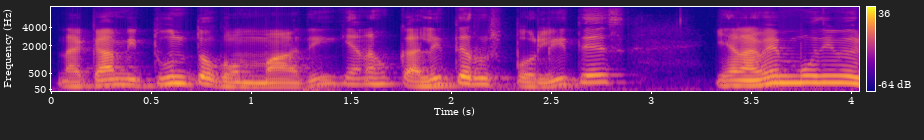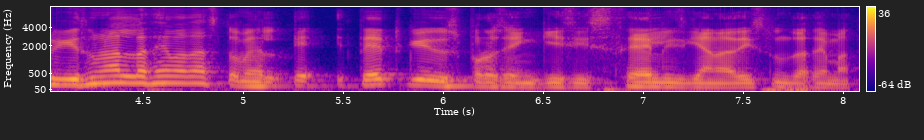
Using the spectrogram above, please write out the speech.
να κάνει τούν το κομμάτι για να έχω καλύτερους πολίτες, για να μην μου δημιουργηθούν άλλα θέματα στο μέλλον. Ε, τέτοιου είδους προσεγγίσεις θέλεις για να δεις τα θέματα.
